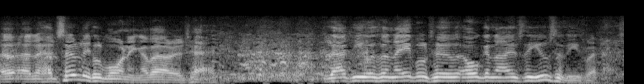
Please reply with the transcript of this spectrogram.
uh, and had so little warning of our attack that he was unable to organize the use of these weapons.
